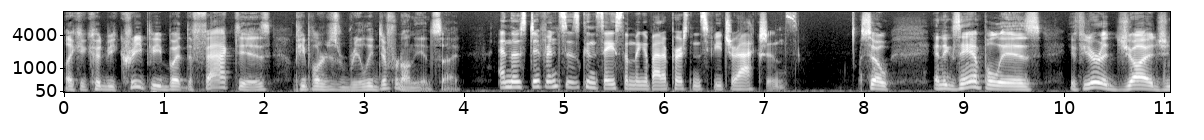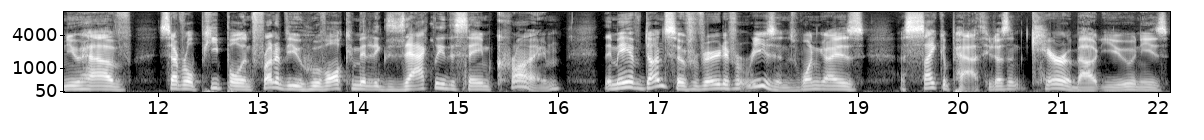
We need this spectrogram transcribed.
like it could be creepy, but the fact is, people are just really different on the inside. And those differences can say something about a person's future actions. So, an example is if you're a judge and you have several people in front of you who have all committed exactly the same crime, they may have done so for very different reasons. One guy is a psychopath who doesn't care about you and he's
